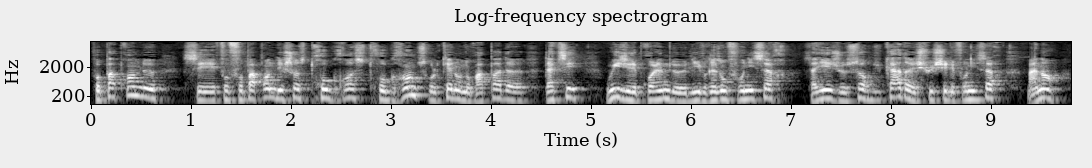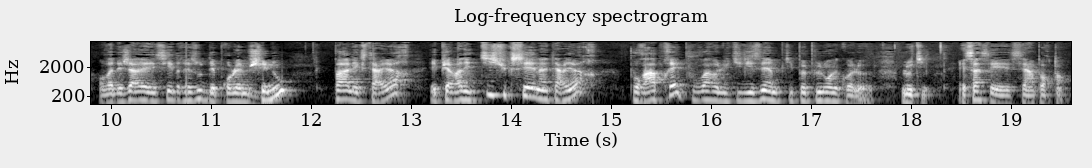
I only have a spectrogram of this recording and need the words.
Faut pas prendre, c'est, faut, pas prendre des choses trop grosses, trop grandes sur lesquelles on n'aura pas d'accès. Oui, j'ai des problèmes de livraison fournisseur. Ça y est, je sors du cadre et je suis chez les fournisseurs. Maintenant, on va déjà essayer de résoudre des problèmes chez nous, pas à l'extérieur, et puis avoir des petits succès à l'intérieur pour après pouvoir l'utiliser un petit peu plus loin, quoi, l'outil. Et ça, c'est important.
